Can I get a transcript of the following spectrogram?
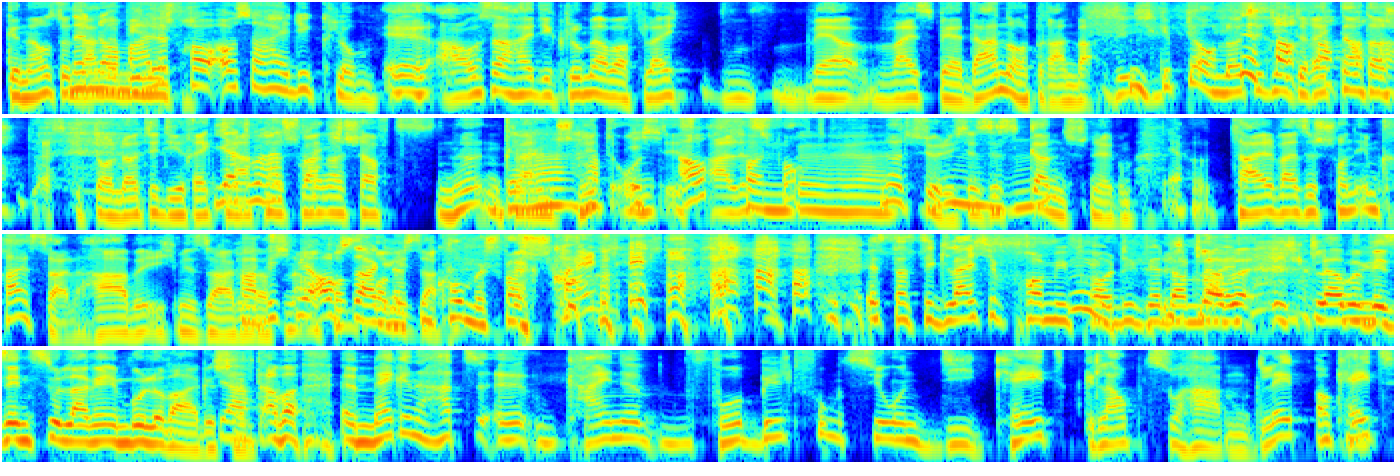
genauso Eine lange normale wie eine, Frau außer Heidi Klum. äh, außer Heidi Klum, aber vielleicht wer weiß, wer da noch dran war. Es gibt ja auch Leute, die direkt nach der, es gibt auch Leute, die direkt Ja, nach der. Schwangerschaft ne, einen kleinen hab Schnitt und ist auch alles fort. gehört. Mhm. Natürlich, das ist ganz schnell gemacht. Teilweise schon im Kreissaal, habe ich mir sagen Habe lassen. ich mir auch vom sagen lassen. Komisch, wahrscheinlich ist das die gleiche Promi-Frau, die wir da Ich glaube, ich glaube wir sind zu lange im Boulevardgeschäft. Ja. Aber äh, Meghan hat äh, keine Vorbildfunktion, die Kate glaubt zu haben. Glaub, Okay. Kate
